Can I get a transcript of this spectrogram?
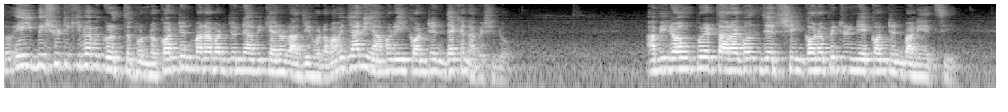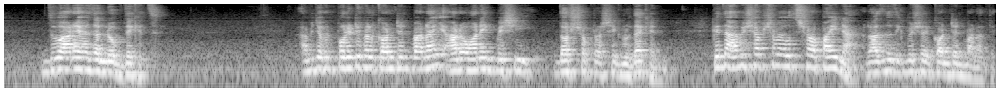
তো এই বিষয়টি কীভাবে গুরুত্বপূর্ণ? কন্টেন্ট বানাবার জন্য আমি কেন রাজি হলাম? আমি জানি আমার এই কন্টেন্ট দেখে না বেশি লোক। আমি রংপুরের তারাগঞ্জের সেই গণপিটুনি নিয়ে কন্টেন্ট বানিয়েছি। দু আড়াই হাজার লোক দেখেছে। আমি যখন পলিটিক্যাল কন্টেন্ট বানাই আরও অনেক বেশি দর্শকরা সেগুলো দেখেন। কিন্তু আমি সবসময় উৎসাহ পাই না রাজনৈতিক বিষয়ে কন্টেন্ট বানাতে।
